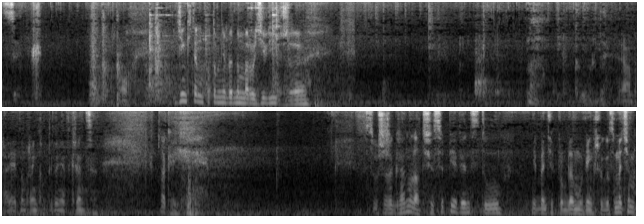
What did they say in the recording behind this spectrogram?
Cyk. O. I dzięki temu potem nie będą marudzili, że... No, kurde. Dobra, jedną ręką tego nie odkręcę. Okej. Słyszę, że granulat się sypie, więc tu nie będzie problemu większego z myciem.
